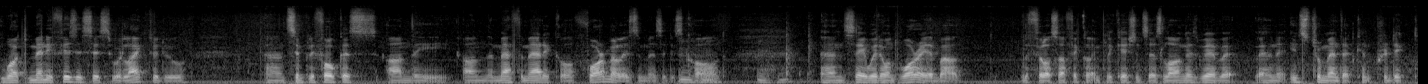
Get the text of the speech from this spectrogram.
what many physicists would like to do and simply focus on the, on the mathematical formalism, as it is mm-hmm. called, mm-hmm. and say we don't worry about the philosophical implications as long as we have a, an instrument that can predict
